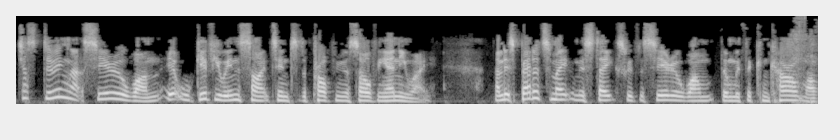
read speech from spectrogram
just doing that serial one, it will give you insights into the problem you're solving anyway. And it's better to make the mistakes with the serial one than with the concurrent one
